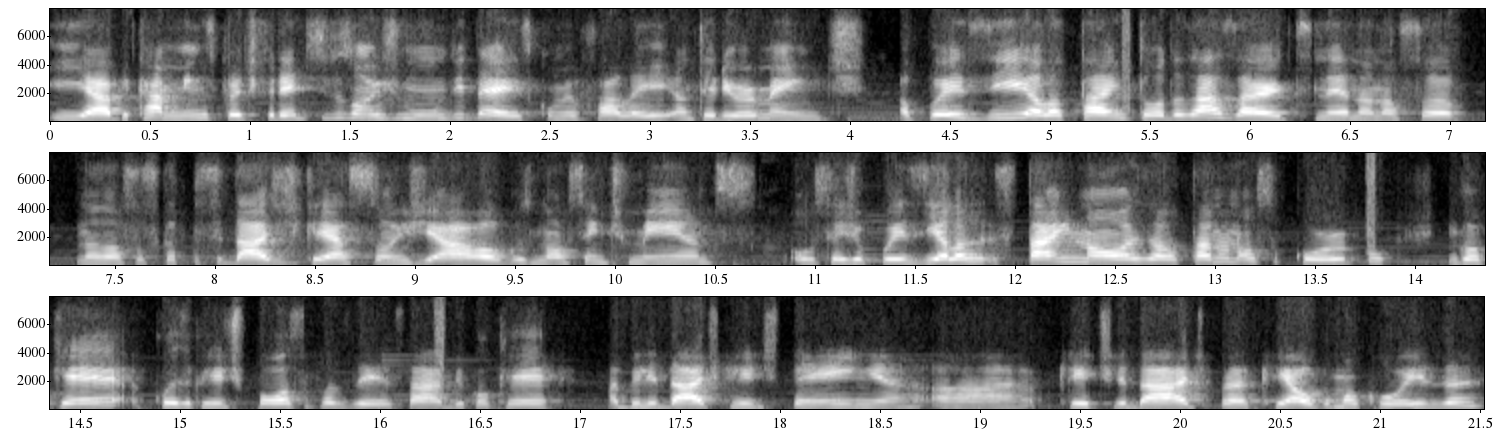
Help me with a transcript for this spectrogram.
E abre caminhos para diferentes visões de mundo e ideias, como eu falei anteriormente. A poesia, ela está em todas as artes, né? Na nossa, nas nossas capacidades de criações de algo, nos sentimentos. Ou seja, a poesia, ela está em nós, ela está no nosso corpo, em qualquer coisa que a gente possa fazer, sabe? Qualquer habilidade que a gente tenha, a criatividade para criar alguma coisa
